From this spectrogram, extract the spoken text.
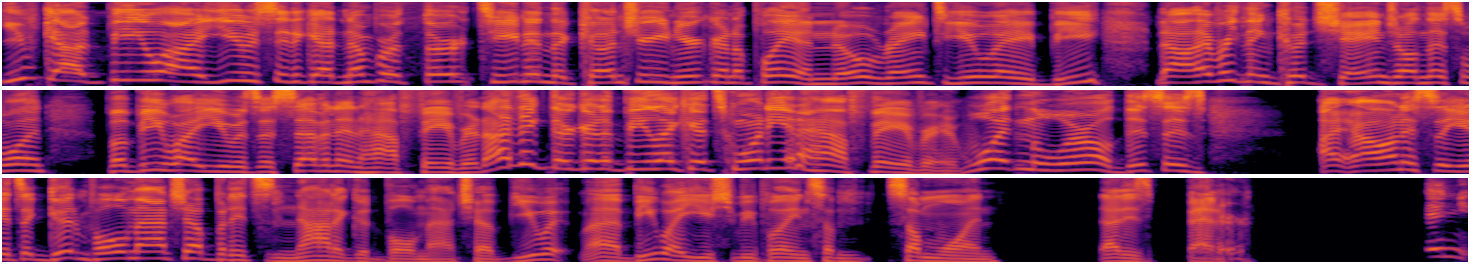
You've got BYU sitting at number 13 in the country, and you're going to play a no ranked UAB. Now, everything could change on this one, but BYU is a seven and a half favorite. I think they're going to be like a 20 and a half favorite. What in the world? This is, I honestly, it's a good bowl matchup, but it's not a good bowl matchup. You, uh, BYU should be playing some someone that is better. And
